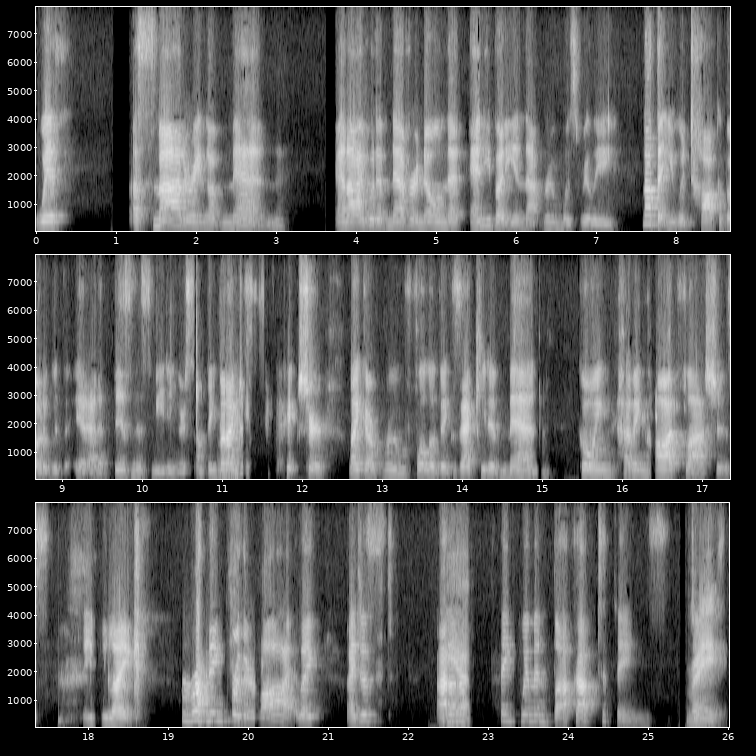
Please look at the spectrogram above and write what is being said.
with a smattering of men and I would have never known that anybody in that room was really not that you would talk about it with at a business meeting or something, but Right. I just picture like a room full of executive men going having hot flashes. They'd be like running for their life. Like I just I don't know. I think women buck up to things Right.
